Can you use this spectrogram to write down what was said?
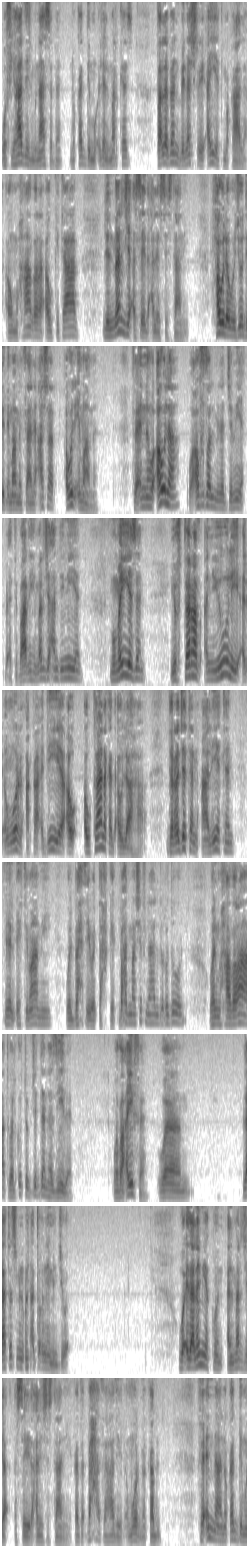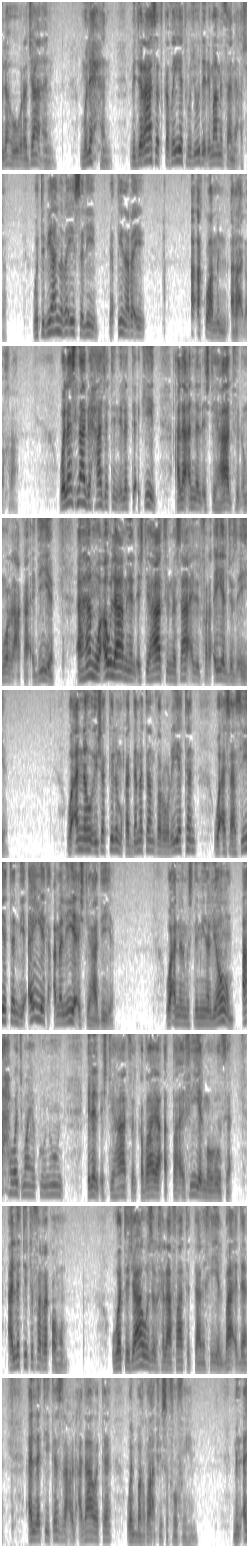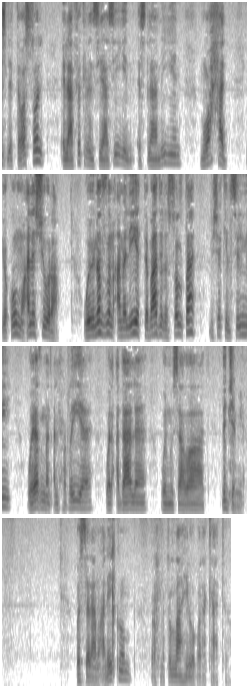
وفي هذه المناسبة نقدم إلى المركز طلبا بنشر أي مقالة أو محاضرة أو كتاب للمرجع السيد علي السيستاني حول وجود الإمام الثاني عشر أو الإمامة فإنه أولى وأفضل من الجميع باعتباره مرجعا دينيا مميزا يفترض أن يولي الأمور العقائدية أو, أو كان قد أولاها درجة عالية من الاهتمام والبحث والتحقيق. بعد ما شفنا هالردود والمحاضرات والكتب جدا هزيلة وضعيفة ولا تسمن ولا تغني من جوع. وإذا لم يكن المرجع السيد علي السيستاني قد بحث هذه الأمور من قبل فإنا نقدم له رجاء ملحا بدراسة قضية وجود الإمام الثاني عشر وتبيان الرأي السليم يعطينا رأي أقوى من الآراء الأخرى. ولسنا بحاجة إلى التأكيد على أن الاجتهاد في الأمور العقائدية أهم وأولى من الاجتهاد في المسائل الفرعية الجزئية وأنه يشكل مقدمة ضرورية وأساسية لأي عملية اجتهادية وأن المسلمين اليوم أحوج ما يكونون إلى الاجتهاد في القضايا الطائفية الموروثة التي تفرقهم وتجاوز الخلافات التاريخية البائدة التي تزرع العداوة والبغضاء في صفوفهم. من أجل التوصل إلى فكر سياسي إسلامي موحد يقوم على الشورى وينظم عملية تبادل السلطة بشكل سلمي ويضمن الحرية والعدالة والمساواة للجميع. والسلام عليكم ورحمة الله وبركاته.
